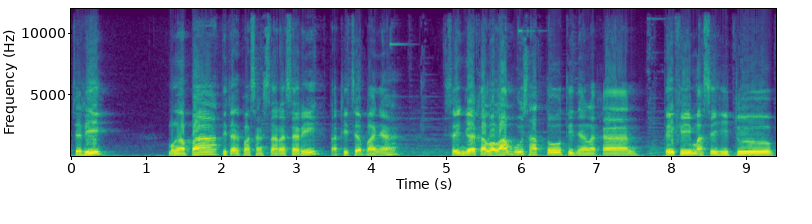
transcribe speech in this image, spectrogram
jadi mengapa tidak dipasang secara seri? Tadi jawabannya. Sehingga kalau lampu satu dinyalakan TV masih hidup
